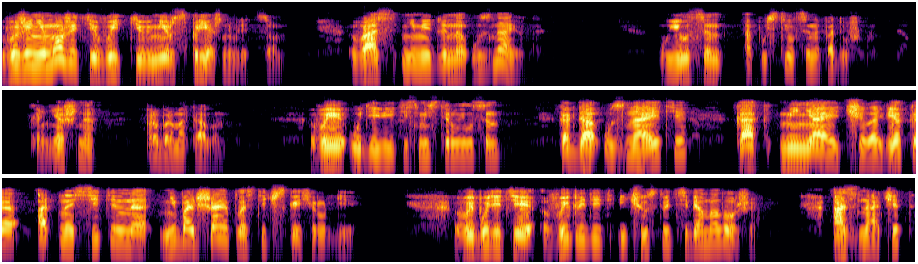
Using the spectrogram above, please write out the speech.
Вы же не можете выйти в мир с прежним лицом. Вас немедленно узнают. Уилсон опустился на подушку. «Конечно», — пробормотал он. «Вы удивитесь, мистер Уилсон, когда узнаете, как меняет человека относительно небольшая пластическая хирургия. Вы будете выглядеть и чувствовать себя моложе. А значит,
